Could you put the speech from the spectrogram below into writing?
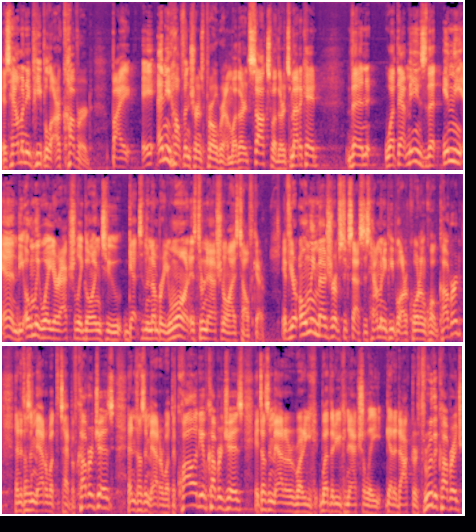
is how many people are covered by a, any health insurance program, whether it sucks, whether it's Medicaid, then what that means is that in the end, the only way you're actually going to get to the number you want is through nationalized healthcare. If your only measure of success is how many people are quote unquote covered, and it doesn't matter what the type of coverage is, and it doesn't matter what the quality of coverage is, it doesn't matter whether you can actually get a doctor through the coverage,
